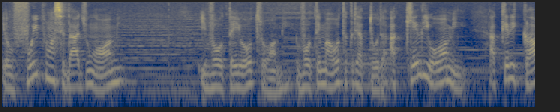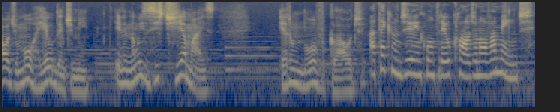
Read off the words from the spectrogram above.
eu fui para uma cidade um homem e voltei outro homem. Voltei uma outra criatura. Aquele homem, aquele Cláudio morreu dentro de mim. Ele não existia mais. Era um novo Cláudio. Até que um dia eu encontrei o Cláudio novamente.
